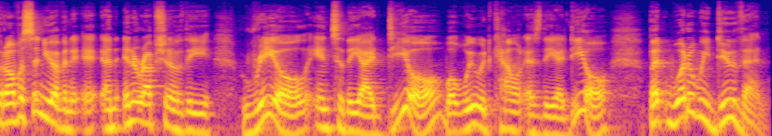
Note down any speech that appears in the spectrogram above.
But all of a sudden, you have an, an interruption of the real into the ideal, what we would count as the ideal. But what do we do then?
